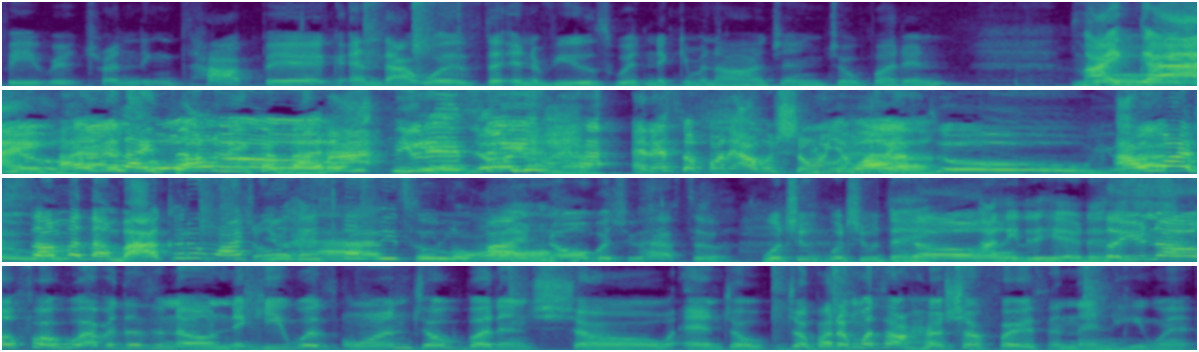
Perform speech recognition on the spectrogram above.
favorite trending topic, and that was the interviews with Nicki Minaj and Joe Budden. My So, guy. you How you like tell me because I know. didn't My- see you it didn't Yo, see you it. ha- and it's so funny. I was showing your You mother. have to. You I watched to. some of them but I couldn't watch all You his have stuff be too long I know, but you have to. What you what you think? So I need to hear this. So you know, for whoever doesn't know, Nicki was on Joe Budden's show, and Joe Joe Budden was on her show first, and then he went.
